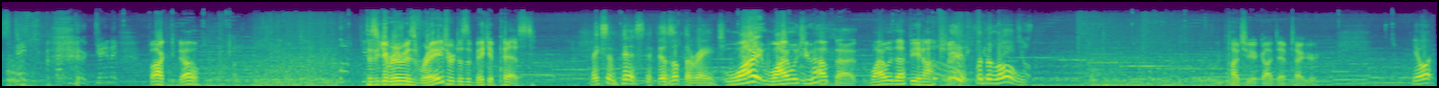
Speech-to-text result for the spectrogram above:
Stay back there. Fuck no. Does it get rid of his rage or does it make him pissed? Makes him pissed. It fills up the rage. Why why would you have that? Why would that be an option? For the lulz. Punching a goddamn tiger. You know what?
